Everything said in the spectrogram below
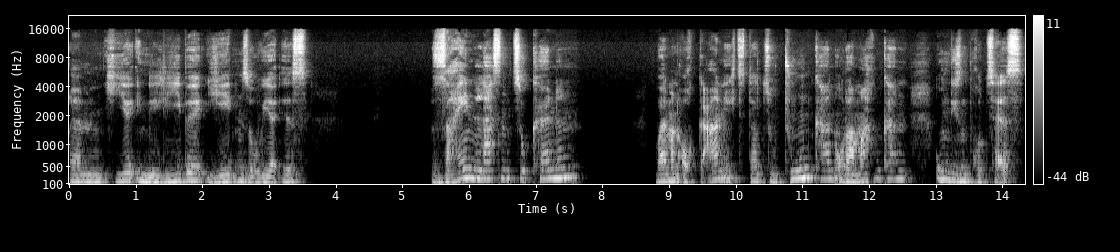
ähm, hier in Liebe jeden so wie er ist sein lassen zu können, weil man auch gar nichts dazu tun kann oder machen kann, um diesen Prozess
